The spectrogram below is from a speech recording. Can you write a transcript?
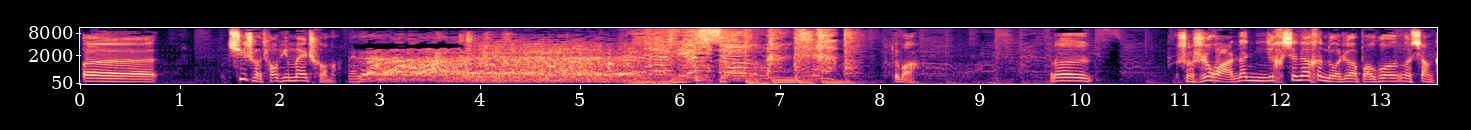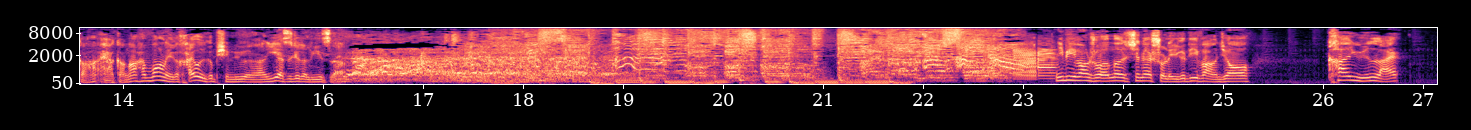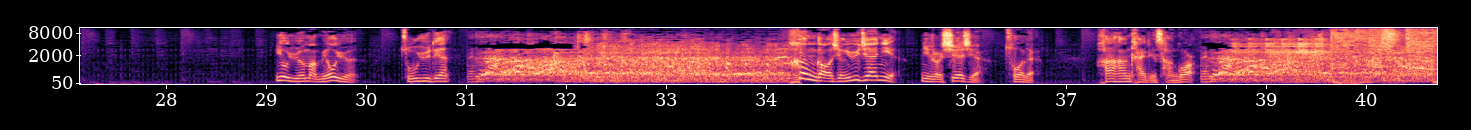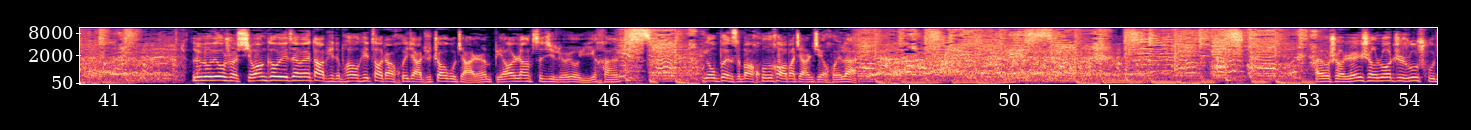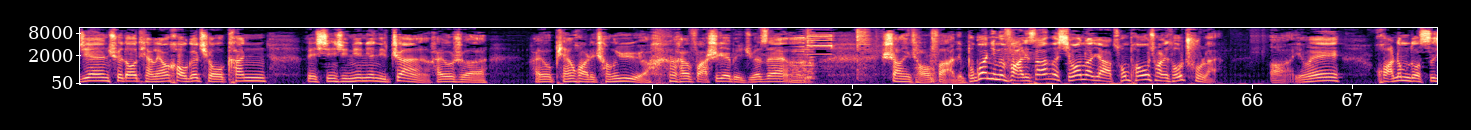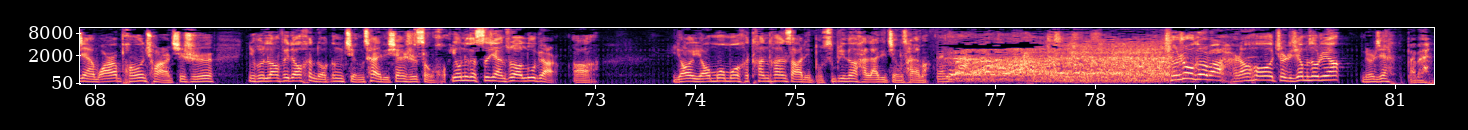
呃，汽车调频卖车嘛，对吧？那说实话，那你现在很多这，包括我想刚，哎呀，刚刚还忘了一个，还有一个频率啊也是这个例子。你比方说，我现在说了一个地方叫看云来，有云吗？没有云，足浴店。很高兴遇见你，你说谢谢，错了，韩寒开的餐馆。六六六说，希望各位在外打拼的朋友可以早点回家去照顾家人，不要让自己留有遗憾。有本事把混好，把家人接回来。还有说，人生若只如初见，却道天凉好个秋。看那心心念念的展，还有说，还有片花的成语，还有发世界杯决赛啊。上一条发的，不管你们发的啥，我希望大家从朋友圈里头出来啊，因为花那么多时间玩朋友圈，其实你会浪费掉很多更精彩的现实生活。用那个时间坐到路边啊，摇一摇摸摸和探探啥的，不是比那还来的精彩吗？听首歌吧，然后今儿的节目就这样，明儿见，拜拜。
